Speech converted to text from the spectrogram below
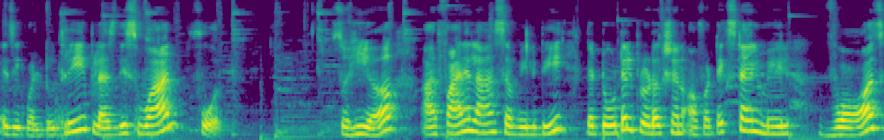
is equal to three plus this one four So here our final answer will be the total production of a textile mill was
